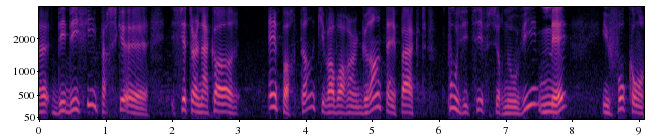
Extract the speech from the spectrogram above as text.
euh, des défis parce que c'est un accord important qui va avoir un grand impact positif sur nos vies, mais il faut qu'on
